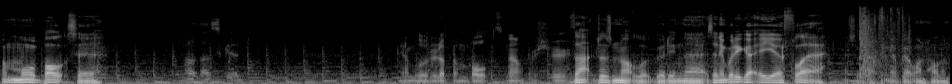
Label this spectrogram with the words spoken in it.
Got more bolts here. oh, that's good. I'm loaded up on bolts now for sure. That does not look good in there. Has anybody got a uh, flare? Actually, I think I've got one. Hold on.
